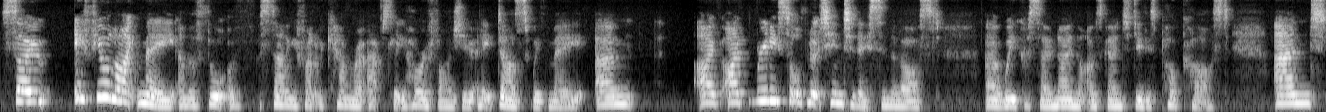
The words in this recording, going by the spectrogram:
So if you're like me and the thought of standing in front of a camera absolutely horrifies you and it does with me um, I've, I've really sort of looked into this in the last uh, week or so knowing that i was going to do this podcast and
